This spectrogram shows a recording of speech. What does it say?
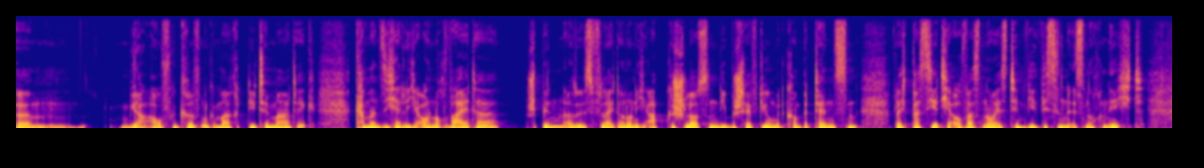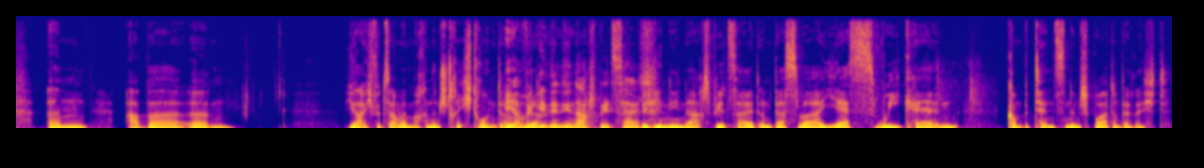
ähm, ja, aufgegriffen, gemacht, die Thematik. Kann man sicherlich auch noch weiter spinnen, also ist vielleicht auch noch nicht abgeschlossen, die Beschäftigung mit Kompetenzen. Vielleicht passiert ja auch was Neues, Tim, wir wissen es noch nicht. Ähm, aber ähm, ja, ich würde sagen, wir machen einen Strich drunter. Ja, oder? wir gehen in die Nachspielzeit. Wir gehen in die Nachspielzeit und das war Yes, We Can Kompetenzen im Sportunterricht.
